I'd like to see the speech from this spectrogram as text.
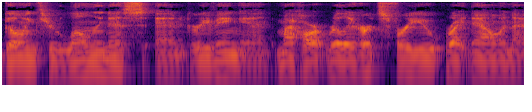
going through loneliness loneliness and grieving, and my heart really hurts for you right now. And I,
